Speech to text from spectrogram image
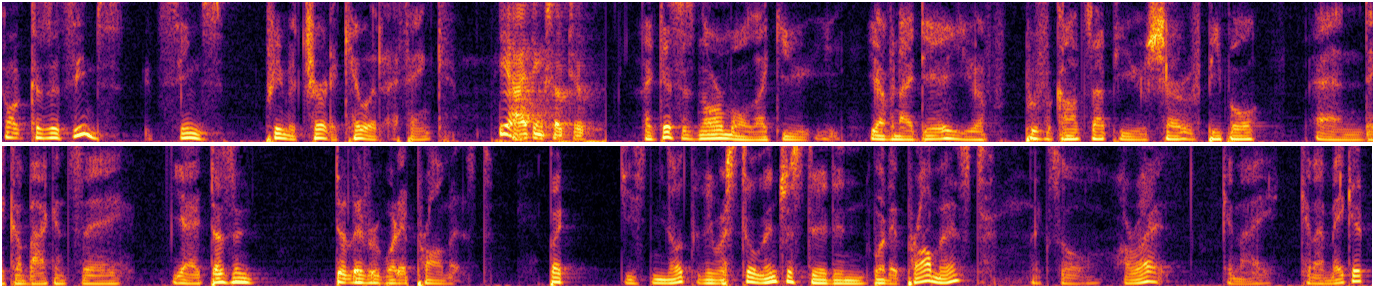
Well because it seems it seems premature to kill it i think. Yeah i think so too. Like this is normal. Like you you have an idea you have proof of concept you share it with people and they come back and say yeah it doesn't deliver what it promised But you note that they were still interested in what it promised. Like, so, all right, can I can I make it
